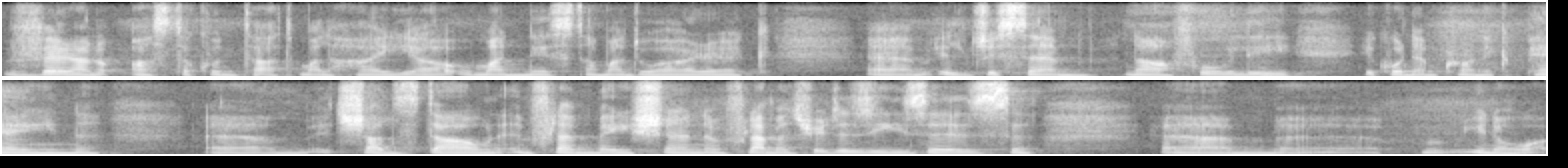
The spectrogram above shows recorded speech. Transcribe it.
vera nuqqas ta' kuntatt mal-ħajja u man-nies ta' madwarek, il-ġisem nafu li jkun hemm chronic pain, It-shots dawn, inflammation, inflammatory diseases, you know,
